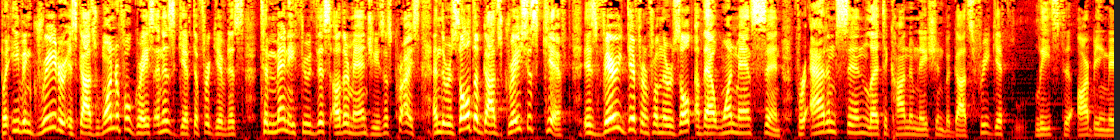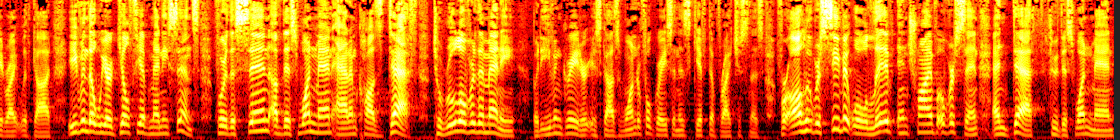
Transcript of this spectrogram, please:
But even greater is God's wonderful grace and his gift of forgiveness to many through this other man, Jesus Christ. And the result of God's gracious gift is very different from the result of that one man's sin. For Adam's sin led to condemnation, but God's free gift leads to our being made right with God, even though we are guilty of many sins. For the sin of this one man, Adam, caused death to rule over the many, but even greater is God's wonderful grace and his gift of righteousness. For all who receive it will live in triumph over sin and death through this one man,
